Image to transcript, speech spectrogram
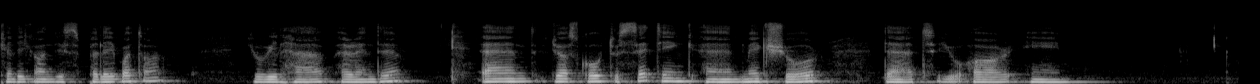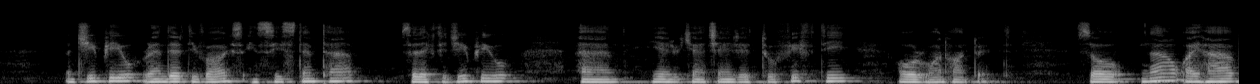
click on this play button you will have a render. And just go to setting and make sure that you are in a GPU render device in system tab. Select the GPU and here you can change it to 50 or 100 so now I have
